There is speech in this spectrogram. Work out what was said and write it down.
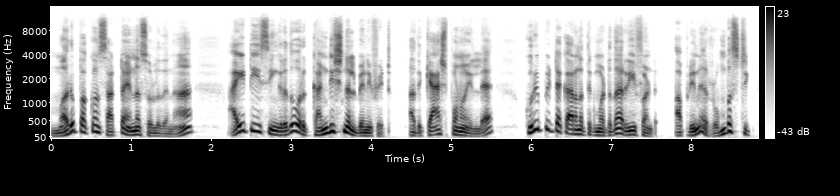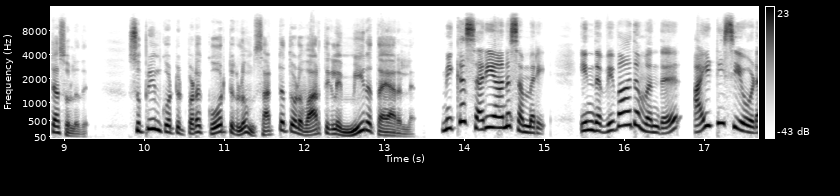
மறுபக்கம் சட்டம் என்ன சொல்லுதுன்னா ஐடிசிங்கிறது ஒரு கண்டிஷனல் பெனிஃபிட் அது கேஷ் பணம் இல்ல குறிப்பிட்ட காரணத்துக்கு மட்டும்தான் ரீஃபண்ட் அப்படின்னு ரொம்ப ஸ்ட்ரிக்டா சொல்லுது. சுப்ரீம் கோர்ட் உட்பட கோர்ட்டுகளும் சட்டத்தோட வார்த்தைகளை மீற தயாரில்ல. மிக சரியான சம்மரி. இந்த விவாதம் வந்து ஐடிசியோட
